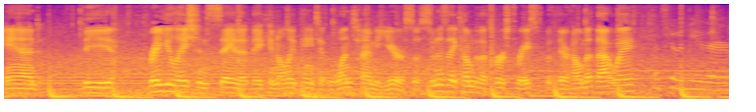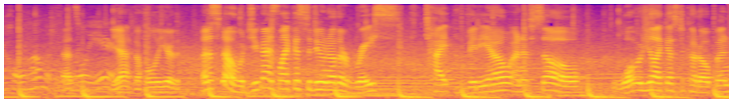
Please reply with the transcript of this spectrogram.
And the regulations say that they can only paint it one time a year. So as soon as they come to the first race with their helmet that way, That's gonna be their whole helmet for that's the whole year. yeah, the whole year. Let us know, would you guys like us to do another race type video? And if so, what would you like us to cut open?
